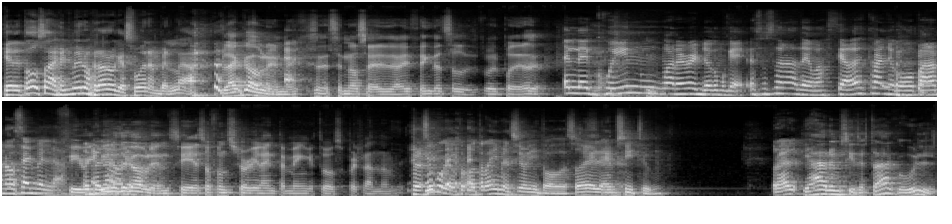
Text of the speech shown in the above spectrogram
Que de todos sabes, es el menos raro que suena, en verdad. Black Goblin, no sé, I think that's a, puede, El de Queen, whatever, yo como que eso suena demasiado extraño como para no ser verdad. Fear verdad. of the Goblin, sí, eso fue un storyline también que estuvo súper random. Pero eso es porque otra, dimensión y todo. Eso es el MC2. Pero él Ya, el MC2 estaba cool.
